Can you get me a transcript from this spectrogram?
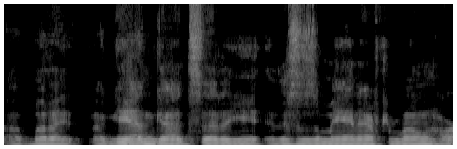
Uh, but I, again, God said, "This is a man after my own heart."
